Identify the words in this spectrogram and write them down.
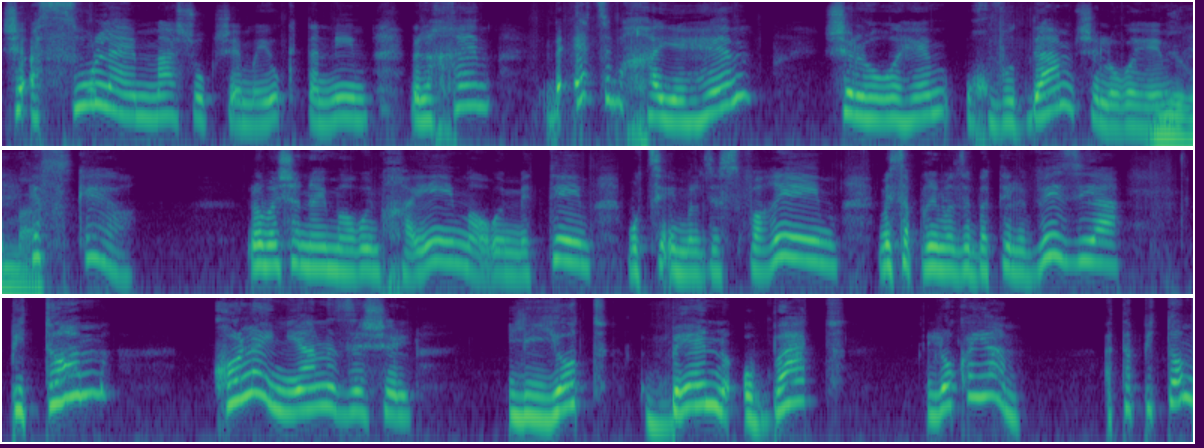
שעשו להם משהו כשהם היו קטנים, ולכן בעצם חייהם של הוריהם וכבודם של הוריהם נרמס. הפקר. לא משנה אם ההורים חיים, ההורים מתים, מוציאים על זה ספרים, מספרים על זה בטלוויזיה. פתאום כל העניין הזה של להיות בן או בת לא קיים. אתה פתאום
